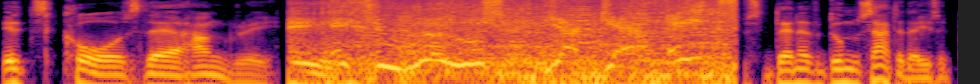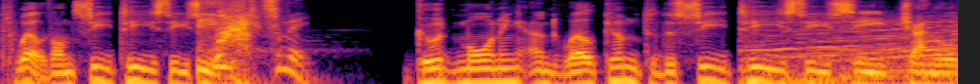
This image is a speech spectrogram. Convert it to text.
it's cause they're hungry. If you lose, you get eaten. Den of Doom Saturdays at 12 on CTCC. That's me? Good morning and welcome to the CTCC channel,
